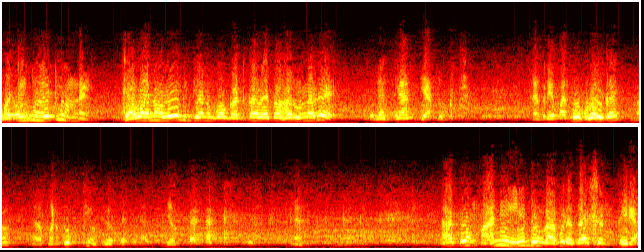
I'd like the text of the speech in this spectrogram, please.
મટી ગયું એટલું જ નહીં. જવાનો વેગ જેનું કોક અટકાવે તો સારું લાગે. એટલે ત્યાં ત્યાં દુઃખ થયું. નગરી એમાં દુઃખ હોય કઈ? પણ દુઃખ થયું. આ તો માની લીધું કે આપણે દર્શન કર્યા.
